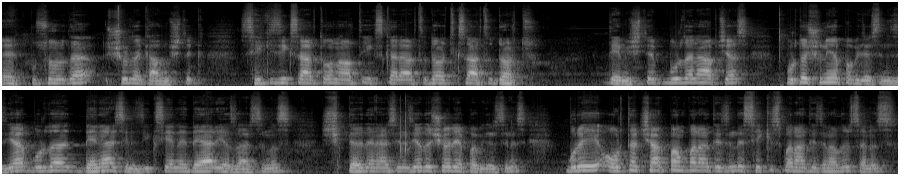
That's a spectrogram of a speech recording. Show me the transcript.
Evet bu soruda şurada kalmıştık. 8x artı 16 x kare artı 4x artı 4 demişti. Burada ne yapacağız? Burada şunu yapabilirsiniz. Ya burada denersiniz. X yerine değer yazarsınız. Şıkları denersiniz. Ya da şöyle yapabilirsiniz. Burayı ortak çarpan parantezinde 8 parantezine alırsanız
